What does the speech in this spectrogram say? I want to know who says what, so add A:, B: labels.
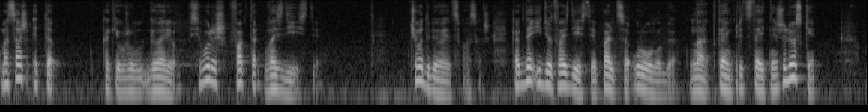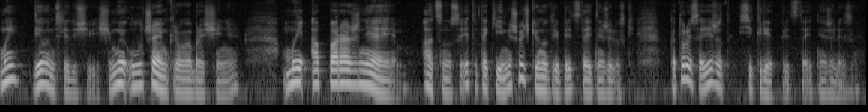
A: Массаж – это, как я уже говорил, всего лишь фактор воздействия. Чего добивается массаж? Когда идет воздействие пальца уролога на ткань предстательной железки, мы делаем следующие вещи. Мы улучшаем кровообращение, мы опорожняем ацинусы. Это такие мешочки внутри предстательной железки, которые содержат секрет предстательной железы.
